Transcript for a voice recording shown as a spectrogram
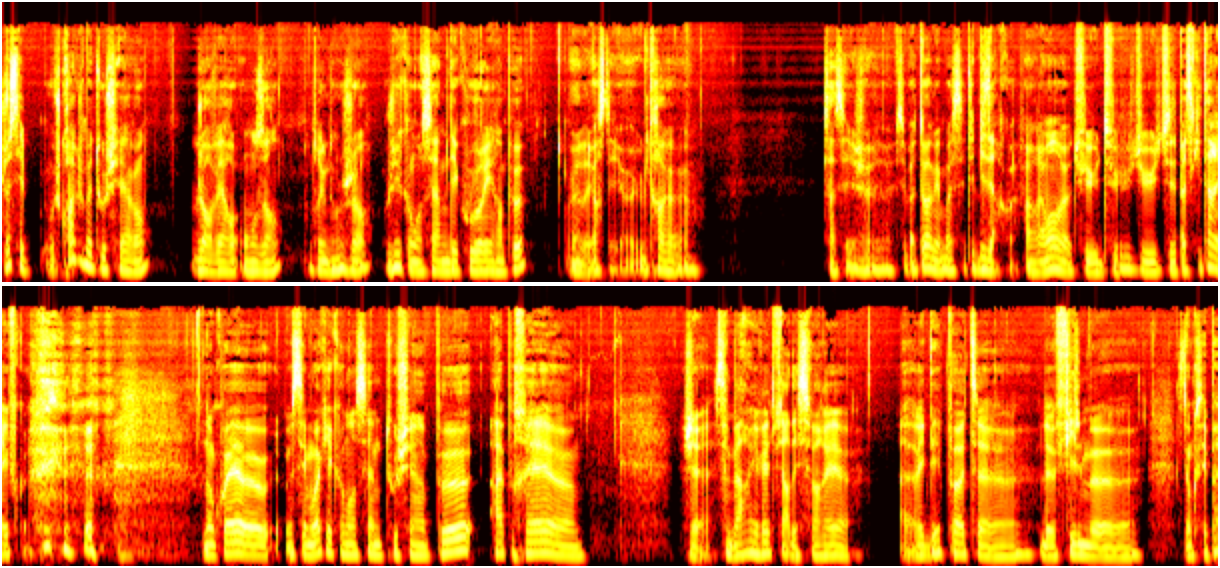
je sais je crois que je me touchais avant genre vers 11 ans un truc dans le genre où j'ai commencé à me découvrir un peu. D'ailleurs c'était ultra ça c'est c'est pas toi mais moi c'était bizarre quoi. Enfin vraiment tu tu, tu, sais pas ce qui t'arrive quoi. Donc ouais euh, c'est moi qui ai commencé à me toucher un peu. Après euh, ça m'est arrivé de faire des soirées euh, avec des potes de films donc c'est pas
